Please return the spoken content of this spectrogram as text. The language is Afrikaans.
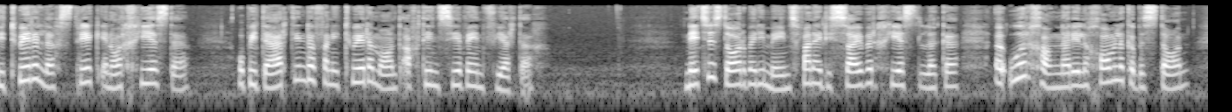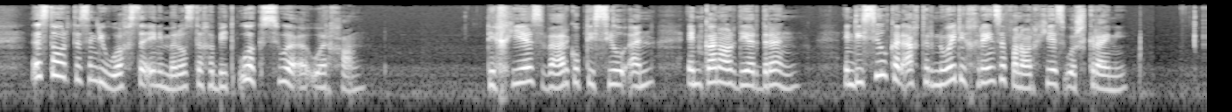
die tweede lichtstreek en haar geeste, op die dertiende van die tweede maand 1847. Net soos daar by die mens vanuit die suiver geestelike een oorgang na die lichamelike bestaan, is daar tussen die hoogste en die middelste gebied ook so een oorgang. Die gees werk op die siel in en kan haar deerdring, en die siel kan echter nooit die grense van haar gees oorskry nie.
